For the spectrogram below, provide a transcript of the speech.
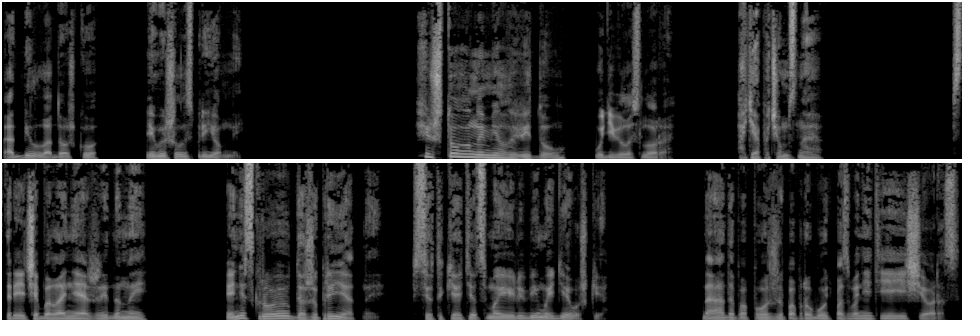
отбил ладошку и вышел из приемной. «И что он имел в виду?» — удивилась Лора. «А я почем знаю?» Встреча была неожиданной и, не скрою, даже приятной. Все-таки отец моей любимой девушки. Надо попозже попробовать позвонить ей еще раз.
